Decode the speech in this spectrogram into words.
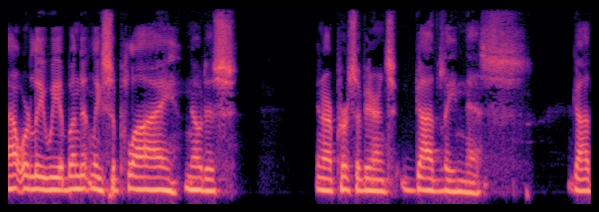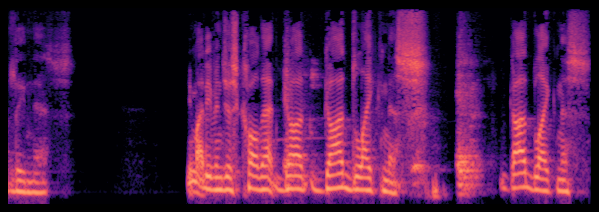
Outwardly, we abundantly supply, notice, in our perseverance, godliness. Godliness. You might even just call that God, godlikeness. Godlikeness.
